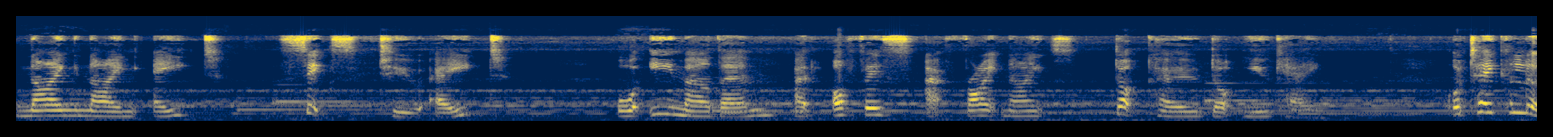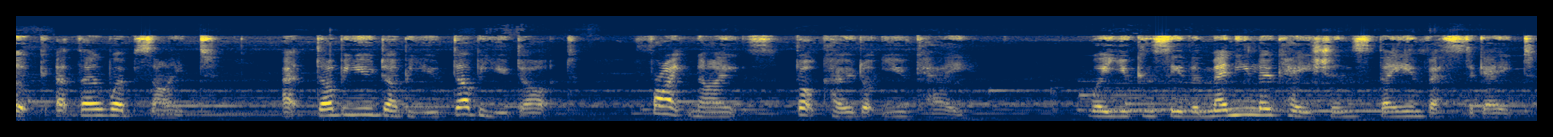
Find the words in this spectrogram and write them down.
998 628 or email them at office at frightnights.co.uk or take a look at their website at www.frightnights.co.uk where you can see the many locations they investigate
